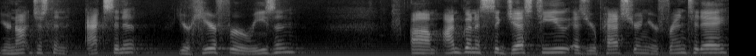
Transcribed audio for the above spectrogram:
You're not just an accident, you're here for a reason. Um, I'm going to suggest to you, as your pastor and your friend today,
